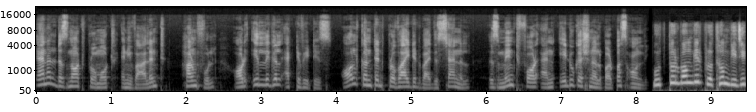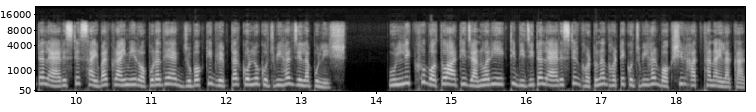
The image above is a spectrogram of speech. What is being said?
channel does not promote any violent, harmful, or illegal activities. All content provided by this channel is meant for an educational purpose only. উত্তরবঙ্গের প্রথম ডিজিটাল অ্যারেস্টে সাইবার ক্রাইমের অপরাধে এক যুবককে গ্রেপ্তার করল কোচবিহার জেলা পুলিশ উল্লেখ্য গত আটই জানুয়ারি একটি ডিজিটাল অ্যারেস্টের ঘটনা ঘটে কোচবিহার বক্সির হাট থানা এলাকার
